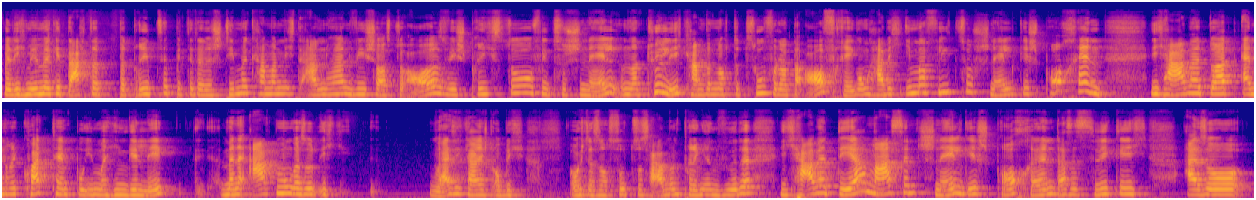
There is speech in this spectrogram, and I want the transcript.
weil ich mir immer gedacht habe, Patrizia, bitte deine Stimme kann man nicht anhören, wie schaust du aus, wie sprichst du, viel zu schnell. Und natürlich kam dann noch dazu, vor lauter Aufregung habe ich immer viel zu schnell gesprochen. Ich habe dort ein Rekordtempo immer hingelegt, meine Atmung, also ich weiß ich gar nicht, ob ich ob ich das noch so zusammenbringen würde. Ich habe dermaßen schnell gesprochen, dass es wirklich, also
